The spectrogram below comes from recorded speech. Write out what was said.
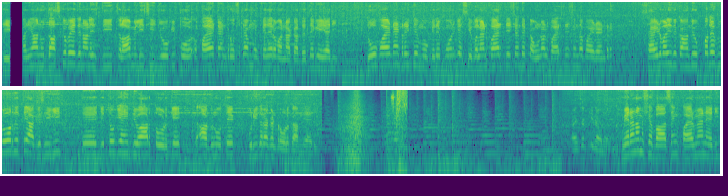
ਠੀਕ। ਹਾਂਜੀ ਸਾਨੂੰ 10 ਕੁ ਵਜੇ ਦੇ ਨਾਲ ਇਸ ਦੀ ਤਲਾਹ ਮਿਲੀ ਸੀ ਜੋ ਕਿ ਫਾਇਰ ਟੈਂਡਰ ਉਸ ਟਾਈਮ ਮੌਕੇ ਤੇ ਰਵਾਨਾ ਕਰ ਦਿੱਤੇ ਗਏ ਆ ਜੀ। ਦੋ ਫਾਇਰ ਟੈਂਡਰ ਇੱਥੇ ਮੌਕੇ ਤੇ ਪਹੁੰਚ ਕੇ ਸਿਵਲ ਐਂਡ ਫਾਇਰ ਸਟੇਸ਼ਨ ਤੇ ਟਾਊਨ ਵਾਲ ਫਾਇਰ ਸਟੇਸ਼ਨ ਦਾ ਫਾਇਰ ਟੈਂਡਰ ਸਾਈਡ ਵਾਲੀ ਦੁਕਾਨ ਦੇ ਉੱਪਰਲੇ ਫਲੋਰ ਦੇ ਉੱਤੇ ਅੱਗ ਸੀਗੀ ਤੇ ਜਿੱਥੋਂ ਕਿ ਅਸੀਂ ਦੀਵਾਰ ਤੋੜ ਕੇ ਤੇ ਅੱਗ ਨੂੰ ਉੱਥੇ ਪੂਰੀ ਤਰ੍ਹਾਂ ਕੰਟਰੋਲ ਕਰ ਲਿਆ ਜੀ। ਹਾਂਜੀ ਸਰ ਕੀ ਨਾਮ ਹੈ ਜੀ? ਮੇਰਾ ਨਾਮ ਸ਼ਹਬਾਜ਼ ਸਿੰਘ ਫਾਇਰਮੈਨ ਹੈ ਜੀ।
